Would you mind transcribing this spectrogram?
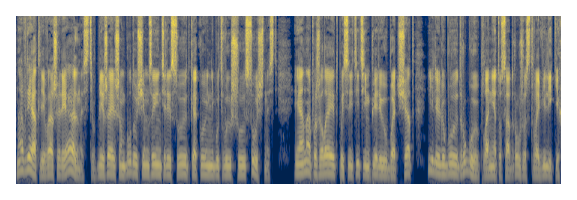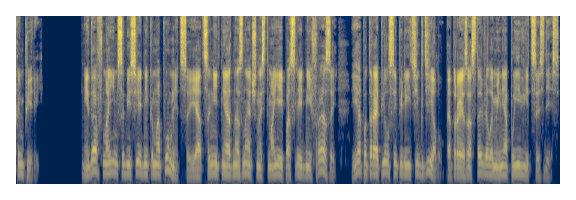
Навряд ли ваша реальность в ближайшем будущем заинтересует какую-нибудь высшую сущность, и она пожелает посетить империю Батчат или любую другую планету Содружества Великих Империй. Не дав моим собеседникам опомниться и оценить неоднозначность моей последней фразы, я поторопился перейти к делу, которое заставило меня появиться здесь.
